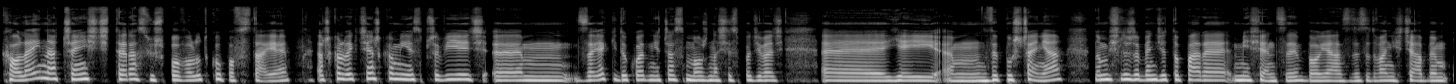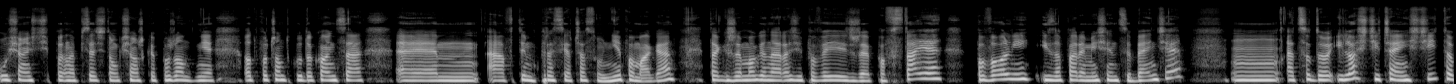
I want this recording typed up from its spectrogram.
Kolejna część teraz już powolutku powstaje, aczkolwiek ciężko mi jest przewidzieć, za jaki dokładnie czas można się spodziewać e, jej wypuszczenia. No myślę, że będzie to parę miesięcy, bo ja zdecydowanie chciałabym usiąść, napisać tą książkę porządnie od początku do końca, a w tym presja czasu nie pomaga. Także mogę na razie powiedzieć, że powstaje powoli i za parę miesięcy będzie. Mm, a co do ilości części, to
